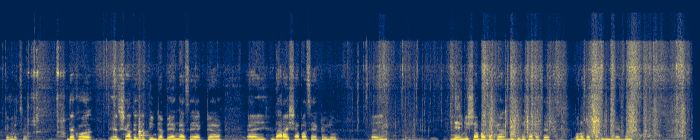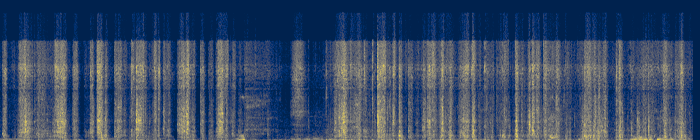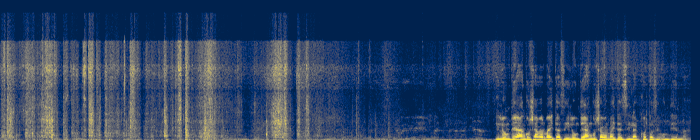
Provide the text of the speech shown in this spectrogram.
ক্যামেরা দেখো, এর সাথে করে তিনটা ব্যাং আছে, একটা, এই, দাঁড়াই সাপ আছে, একটা হইল, এই, নির্বিষ সাপ আছে, একটা বিশুদ্ধ সাপ আছে। কোনোটা সাপে কিন্তু একদম উফ। এটা- এটা কীভাবে কি? ইলুম দিয়ে আঙ্গুর সাহেবের বাড়িতে আছে ইলুম দিয়ে আঙ্গুর সাহেবের বাড়িতে আছি লাইভ করতেছি, ফোন দিয়ে না।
